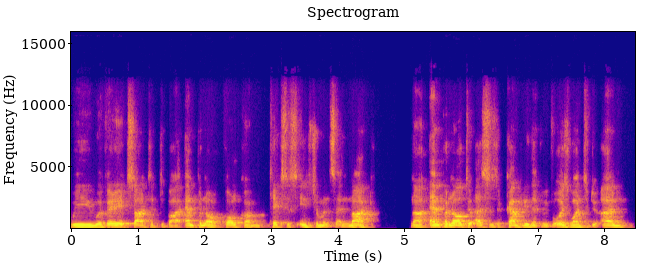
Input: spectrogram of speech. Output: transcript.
we were very excited to buy Amphenol, Qualcomm, Texas Instruments, and Nike. Now, Amphenol to us is a company that we've always wanted to own.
